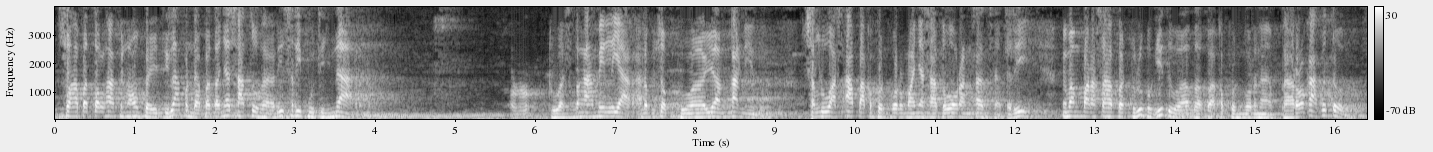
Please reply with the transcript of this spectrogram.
sahabat Tolha bin Ubaidillah pendapatannya satu hari seribu dinar. Dua setengah miliar, Anda bisa bayangkan itu Seluas apa kebun kurmanya satu orang saja Jadi memang para sahabat dulu begitu Bapak kebun kurma Barokah betul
